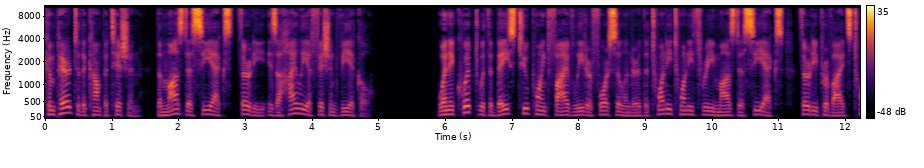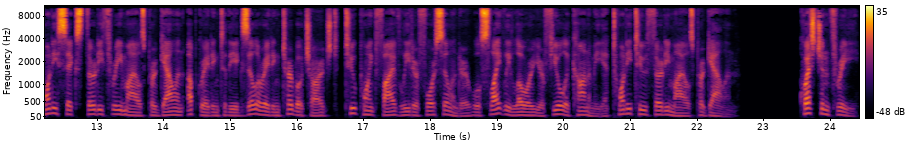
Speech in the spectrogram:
Compared to the competition, the Mazda CX-30 is a highly efficient vehicle. When equipped with the base 2.5-liter four-cylinder the 2023 Mazda CX-30 provides 2633 miles per gallon upgrading to the exhilarating turbocharged 2.5-liter four-cylinder will slightly lower your fuel economy at 2230 miles per gallon. Question 3.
